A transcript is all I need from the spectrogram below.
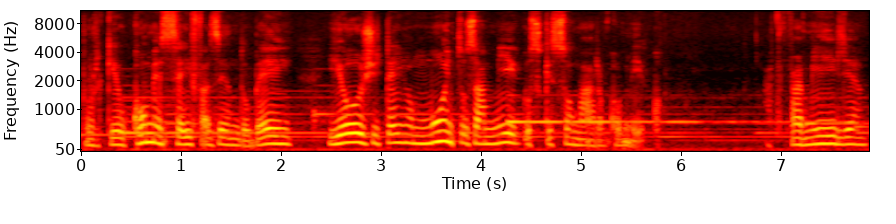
porque eu comecei fazendo bem e hoje tenho muitos amigos que somaram comigo. Família,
